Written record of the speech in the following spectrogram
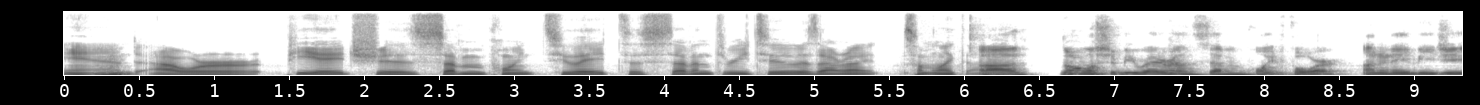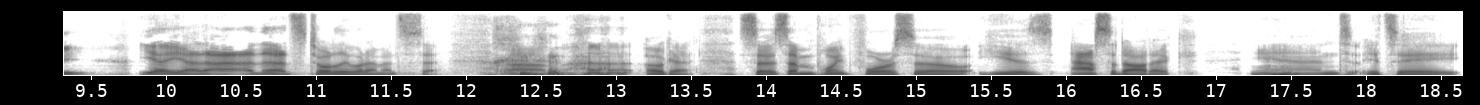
And our pH is 7.28 to 732. Is that right? Something like that? Uh, normal should be right around 7.4 on an ABG. Yeah, yeah, that, that's totally what I meant to say. Um, okay, so 7.4. So he is acidotic, Mhm. and it's a,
